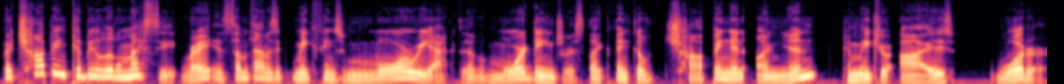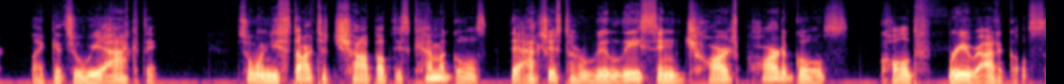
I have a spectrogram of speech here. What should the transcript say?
but chopping could be a little messy, right? And sometimes it can make things more reactive, more dangerous. Like think of chopping an onion can make your eyes water, like it's reacting. So when you start to chop up these chemicals, they actually start releasing charged particles called free radicals.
